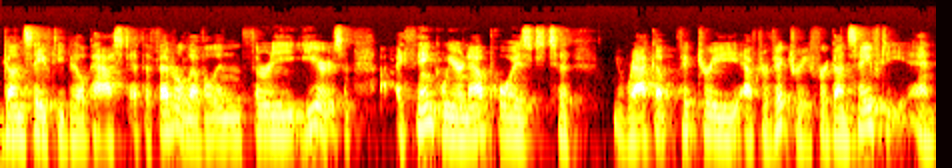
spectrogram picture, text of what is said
gun safety bill passed at the federal level in 30 years. And I think we are now poised to rack up victory after victory for gun safety. And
